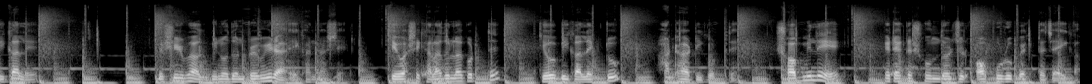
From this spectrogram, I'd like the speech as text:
বিকালে বেশিরভাগ বিনোদন প্রেমীরা এখানে আসে। কেউ আসে খেলাধুলা করতে, কেউ বিকালে একটু হাঁটাহাঁটি করতে। সব মিলিয়ে এটা একটা সৌন্দর্যের অপরূপ একটা জায়গা।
